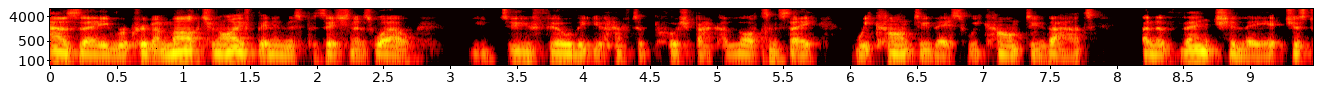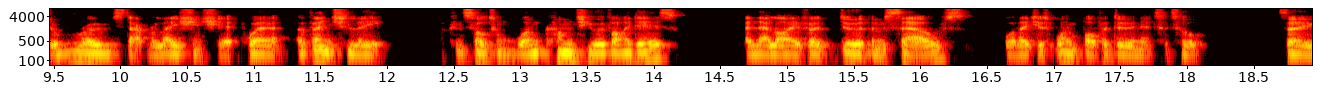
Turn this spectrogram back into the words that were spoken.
as a recruitment marketer, and I've been in this position as well, you do feel that you have to push back a lot and say, we can't do this, we can't do that. And eventually it just erodes that relationship where eventually a consultant won't come to you with ideas and they'll either do it themselves or they just won't bother doing it at all. So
